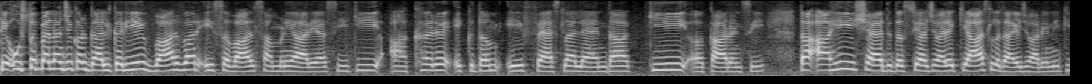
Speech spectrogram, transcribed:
ਤੇ ਉਸ ਤੋਂ ਪਹਿਲਾਂ ਜੇਕਰ ਗੱਲ ਕਰੀਏ, ਵਾਰ-ਵਾਰ ਇਹ ਸਵਾਲ ਸਾਹਮਣੇ ਆ ਰਿਹਾ ਸੀ ਕਿ ਆਖਰ ਇੱਕਦਮ ਇਹ ਫੈਸਲਾ ਲੈਣ ਦਾ ਕੀ ਕਾਰਨ ਸੀ? ਤਾਂ ਆਹੀ ਸ਼ਾਇਦ ਦੱਸਿਆ ਜਾ ਰਿਹਾ, ਕਿਆਸ ਲਗਾਏ ਜਾ ਰਹੇ ਨੇ ਕਿ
